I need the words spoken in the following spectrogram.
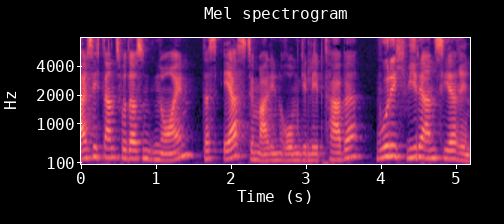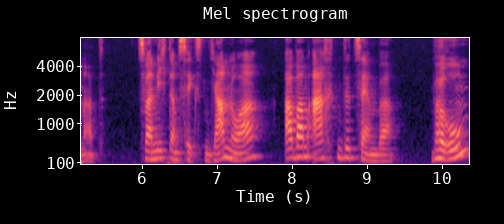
Als ich dann 2009 das erste Mal in Rom gelebt habe, wurde ich wieder an sie erinnert. Zwar nicht am 6. Januar, aber am 8. Dezember. Warum?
